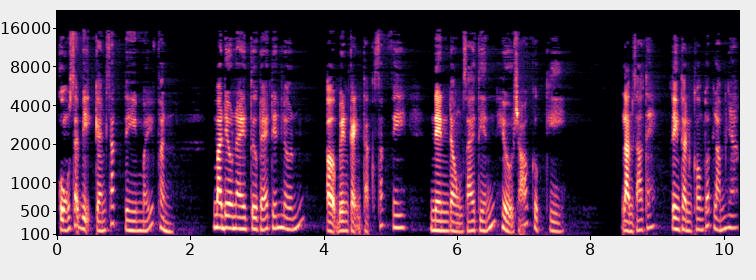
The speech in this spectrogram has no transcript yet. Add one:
cũng sẽ bị kém sắc đi mấy phần. Mà điều này từ bé đến lớn, ở bên cạnh Thạch Sắc Vi, nên Đồng Giai Thiến hiểu rõ cực kỳ. Làm sao thế? Tinh thần không tốt lắm nha.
